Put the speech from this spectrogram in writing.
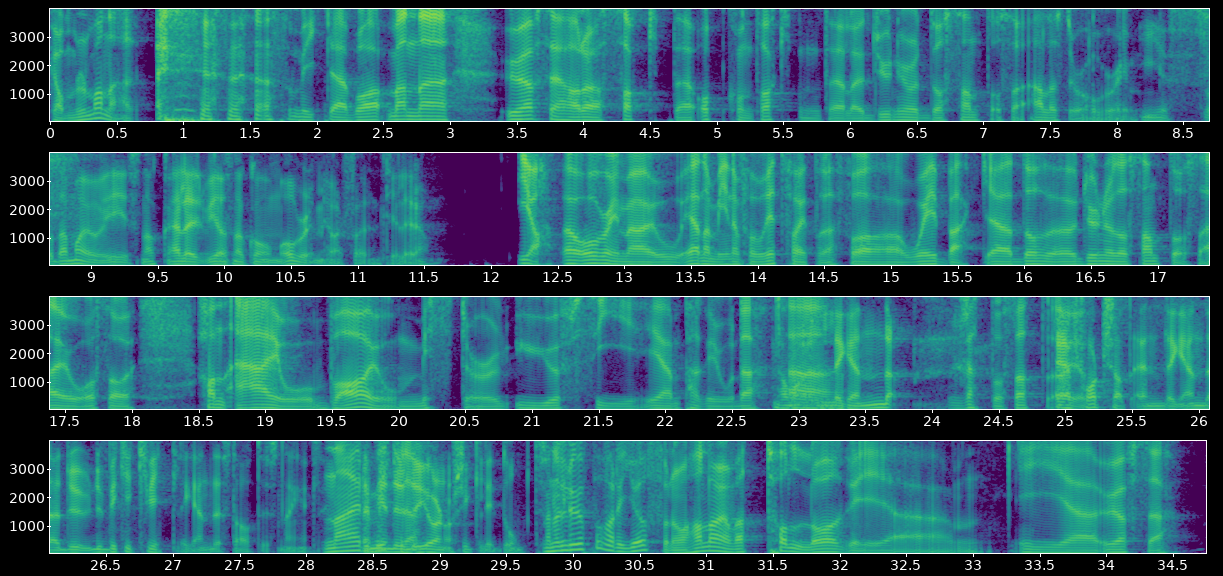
gammel man er. Som ikke er bra. Men uh, UFC har da sagt uh, opp kontrakten til Junior Dos Santos og Alistair Overeem. Yes, og de har jo vi snakket, eller vi har snakka om Overeem i hvert fall tidligere. Ja, uh, Overeem er jo en av mine favorittfightere fra way back. Uh, uh, Junior Dos Santos er jo også Han er jo, var jo Mr. UFC i en periode. Han var en Uh, legende. rett og slett. Er fortsatt en legende. Du, du blir ikke kvitt legendestatusen, egentlig. Nei, det Med mindre du gjør noe skikkelig dumt. Men jeg lurer på hva det gjør for noe. Han har jo vært tolv år i, i UFC.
